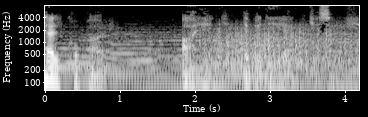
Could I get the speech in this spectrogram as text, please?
tel kopar, ahenk ebediyen kesilir.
